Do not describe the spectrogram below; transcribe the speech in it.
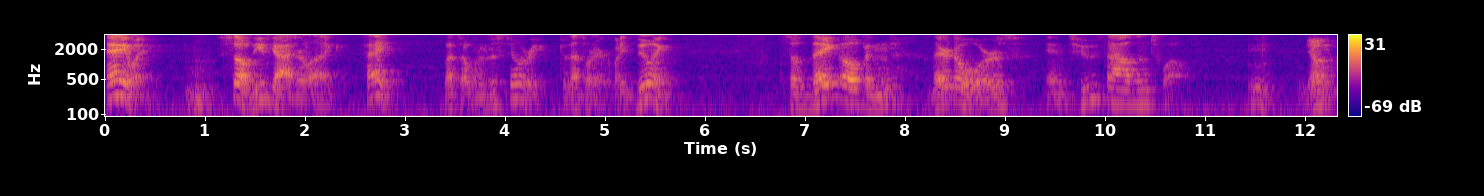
Anyway, so these guys are like, hey, let's open a distillery because that's what everybody's doing. So they opened their doors in 2012. Mm, young.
